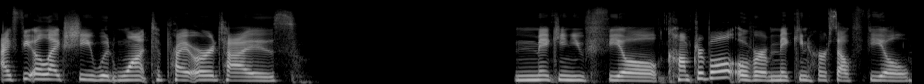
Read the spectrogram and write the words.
i feel like she would want to prioritize making you feel comfortable over making herself feel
